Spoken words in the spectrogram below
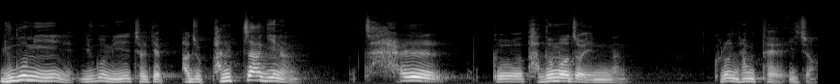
유금이, 유금이 저렇게 아주 반짝이는 잘 그 다듬어져 있는 그런 형태이죠.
